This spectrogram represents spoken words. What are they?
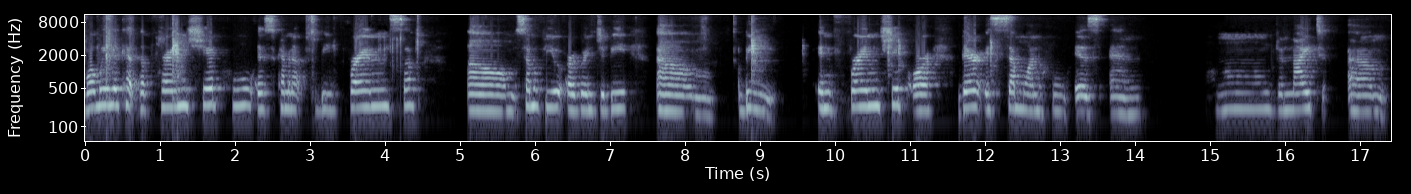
when we look at the friendship, who is coming up to be friends? Um, some of you are going to be um, be in friendship, or there is someone who is in mm, the knight um,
